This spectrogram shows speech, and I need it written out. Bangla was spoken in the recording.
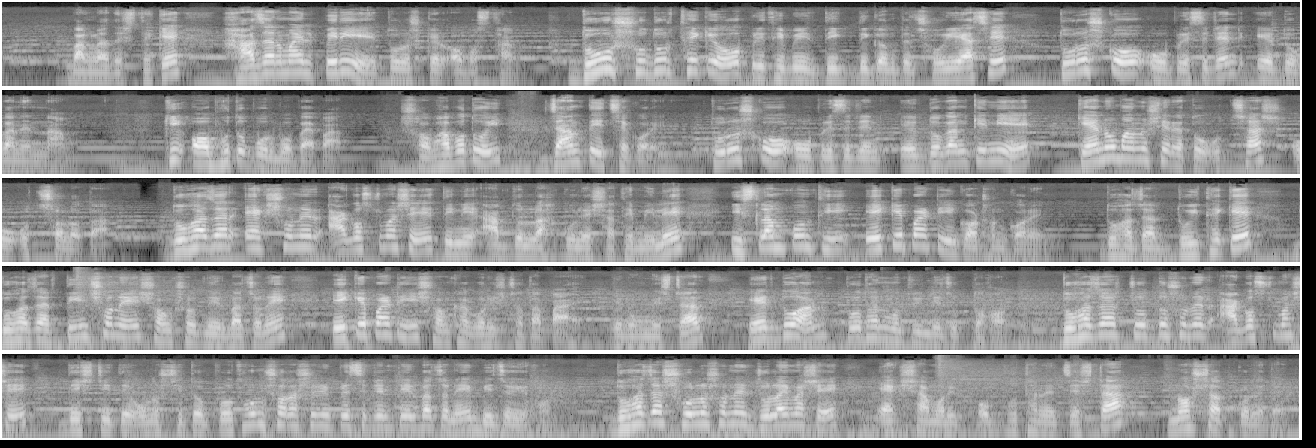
বাংলাদেশ থেকে হাজার মাইল পেরিয়ে তুরস্কের অবস্থান। দূর সুদূর থেকেও পৃথিবীর দিক দিগন্তে ছড়িয়ে আছে তুরস্ক ও প্রেসিডেন্ট এরদোগানের নাম। কি অভূতপূর্ব ব্যাপার! স্বভাবতই জানতে ইচ্ছে করে তুরস্ক ও প্রেসিডেন্ট এরদোগানকে নিয়ে কেন মানুষের এত উচ্ছ্বাস ও উচ্ছলতা? দু সনের আগস্ট মাসে তিনি আবদুল্লাহ গুলের সাথে মিলে ইসলামপন্থী একে পার্টি গঠন করেন। দু হাজার দুই থেকে দু হাজার তিন সনে সংসদ নির্বাচনে একে পার্টি সংখ্যাগরিষ্ঠতা পায় এবং মিস্টার এরদোয়ান প্রধানমন্ত্রী নিযুক্ত হন। দু হাজার চোদ্দ সনের আগস্ট মাসে দেশটিতে অনুষ্ঠিত প্রথম সরাসরি প্রেসিডেন্ট নির্বাচনে বিজয়ী হন। দু হাজার ষোলো সনের জুলাই মাসে এক সামরিক অভ্যুত্থানের চেষ্টা নস্বাত করে দেন।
